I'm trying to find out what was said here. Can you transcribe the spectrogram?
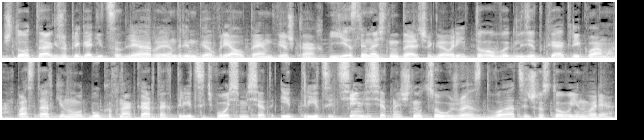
что также пригодится для рендеринга в реал-тайм движках. Если начну дальше говорить, то выглядит как реклама. Поставки ноутбуков на картах 3080 и 3070 начнутся уже с 26 января,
